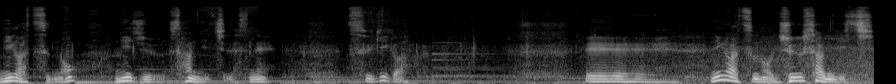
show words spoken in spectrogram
2月の23日ですね。次がえー、2月の13日。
